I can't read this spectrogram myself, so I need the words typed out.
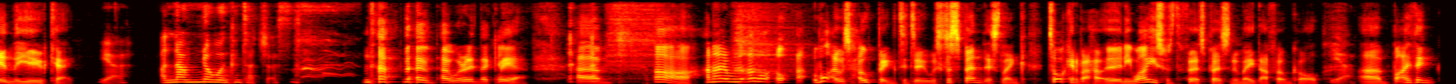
in the UK. Yeah. And now no one can touch us. no, no, no, we're in the clear. Um, ah, and I was oh, oh, what I was hoping to do was to spend this link talking about how Ernie Wise was the first person who made that phone call. Yeah. Um, but I think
